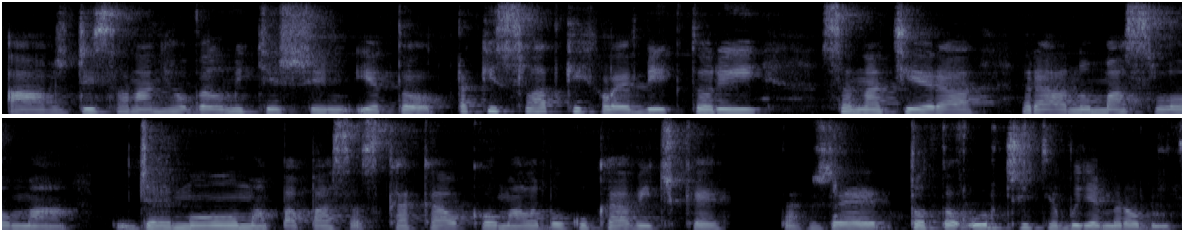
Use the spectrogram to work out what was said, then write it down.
a vždy sa na neho veľmi teším. Je to taký sladký chlebík, ktorý sa natiera ráno maslom a džemom a papá sa s kakávkom alebo kukávičke. Takže toto určite budem robiť.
